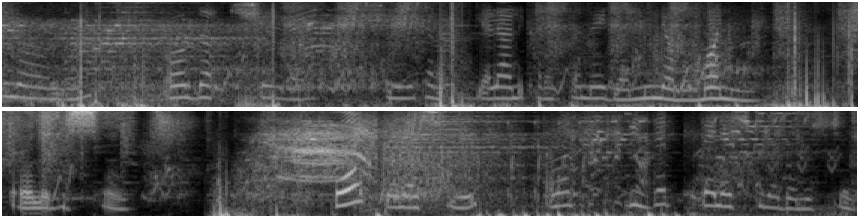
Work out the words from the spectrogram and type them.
Şunu aldım. Orada şey var. Şimdi karakter, gelen karakter neydi? Mina mı? Mani mi? Öyle bir şey. Hop beleşli. Ama biz de beleşkile dönüşeceğiz.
